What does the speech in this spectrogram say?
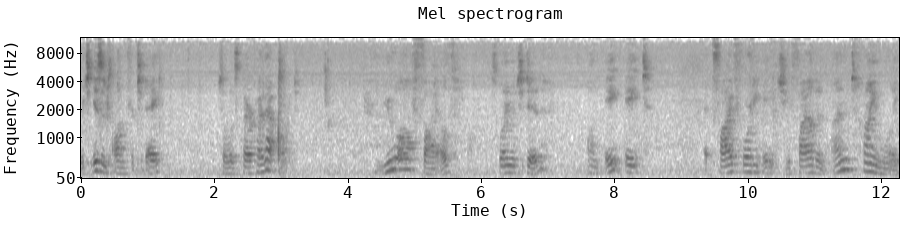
which isn't on for today, so let's clarify that point. You all filed, explain what you did, on eight eight at five forty-eight, she filed an untimely,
